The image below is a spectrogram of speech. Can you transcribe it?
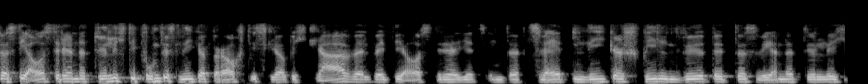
dass die Austria natürlich die Bundesliga braucht, ist, glaube ich, klar, weil wenn die Austria jetzt in der zweiten Liga spielen würde, das wäre natürlich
